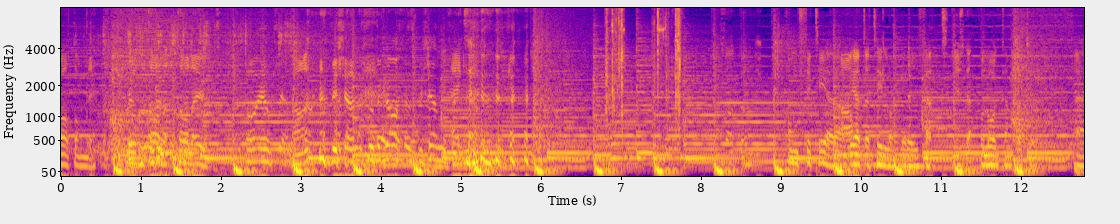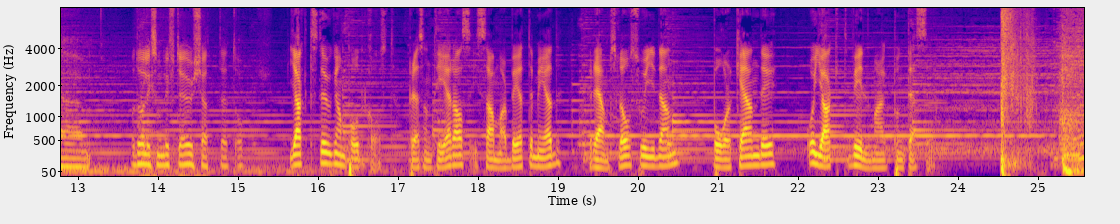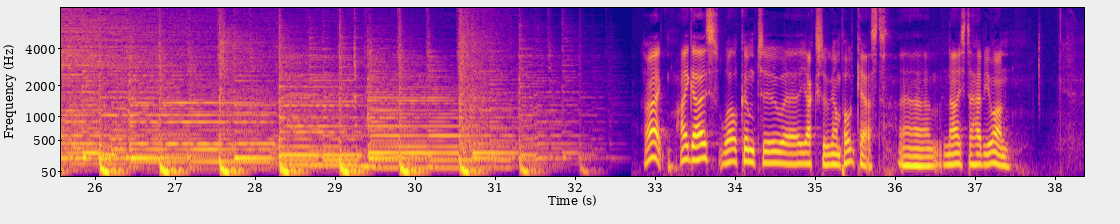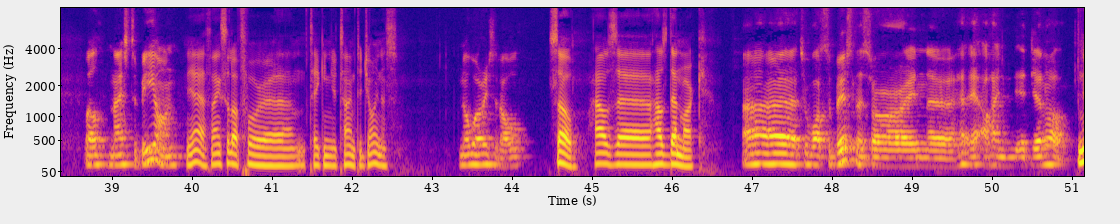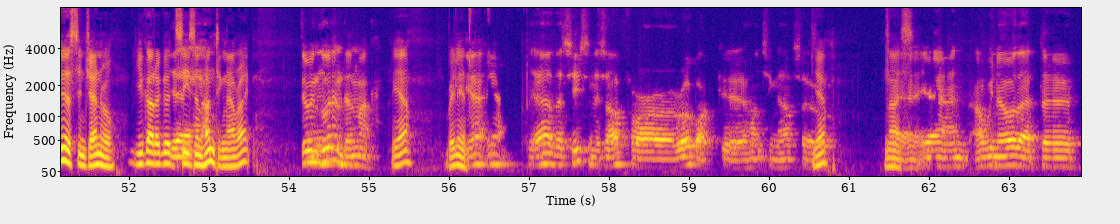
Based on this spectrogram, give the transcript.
prata om det. Tala, tala ut. Ja, äntligen. Ja. Bekänn, fotografens bekännelse. Exakt. konfitera, Ja. reta till dem det i fett Just det. på låg temperatur. Ehm, och då liksom lyfter jag ur köttet och Jaktstugan Podcast presenteras i samarbete med Remslow Sweden, Candy och jaktvildmark.se. All right. Hi, guys. Welcome to uh, Jaktstugan podcast. Um, nice to have you on. Well, nice to be on. Yeah, thanks a lot for um, taking your time to join us. No worries at all. So, how's uh, how's Denmark? Uh, towards the business or in, uh, in in general? Yes, in general. You got a good Yeah. season hunting now, right? Doing Mm. good in Denmark. Yeah. Brilliant. Yeah, yeah. Yeah, the season is up for roebuck uh, hunting now. So Yeah. Nice. Uh, yeah, and uh, we know that uh,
